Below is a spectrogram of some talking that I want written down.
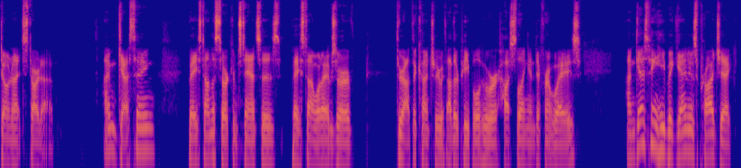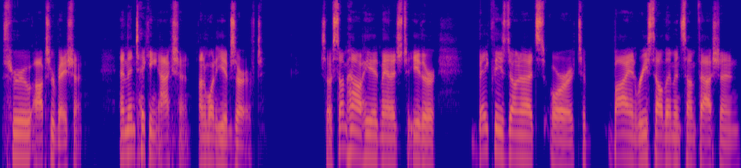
donut startup. I'm guessing, based on the circumstances, based on what I observed throughout the country with other people who were hustling in different ways, I'm guessing he began his project through observation and then taking action on what he observed. So somehow he had managed to either bake these donuts or to buy and resell them in some fashion.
